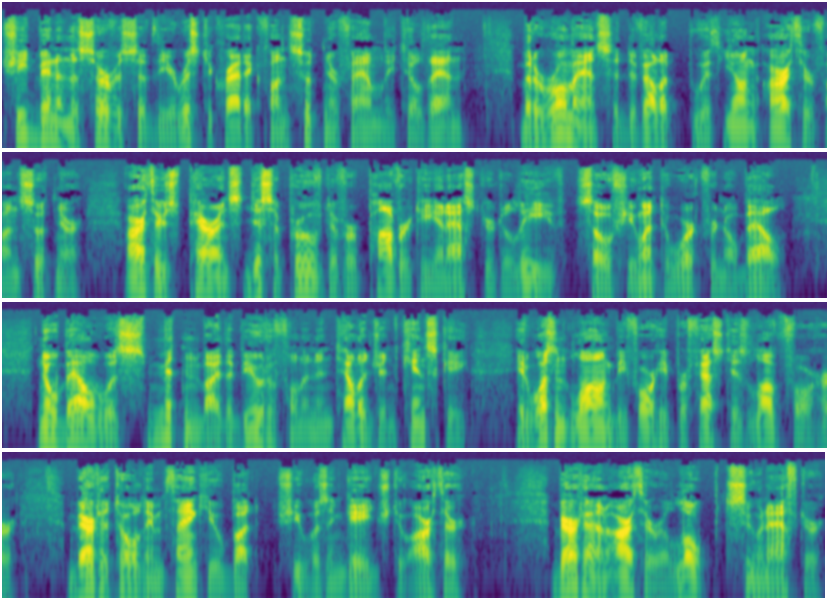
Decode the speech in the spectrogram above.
She'd been in the service of the aristocratic von Suttner family till then. But a romance had developed with young Arthur von Suttner. Arthur's parents disapproved of her poverty and asked her to leave, so she went to work for Nobel. Nobel was smitten by the beautiful and intelligent Kinsky. It wasn't long before he professed his love for her. Berta told him thank you, but she was engaged to Arthur. Berta and Arthur eloped soon after.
